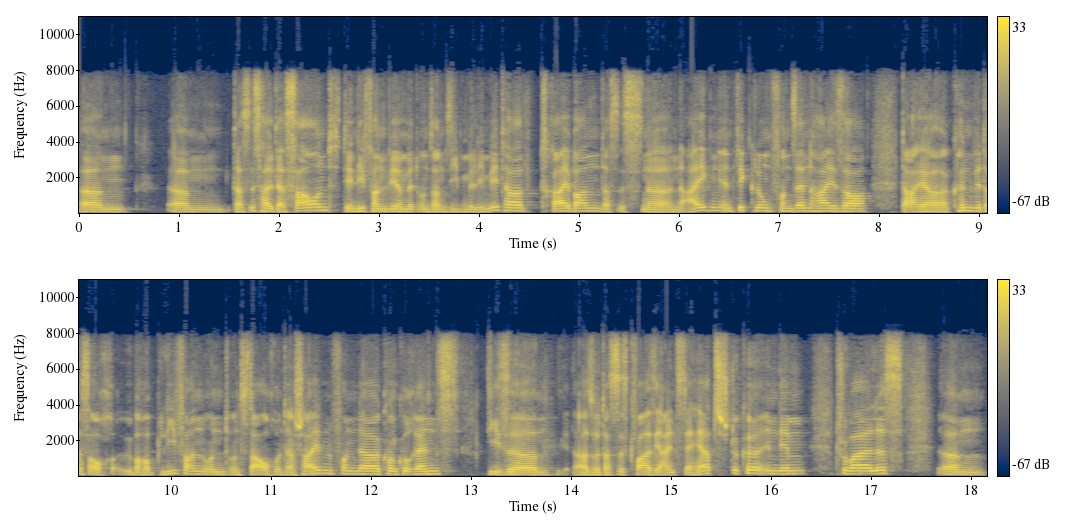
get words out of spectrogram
Ähm, ähm, das ist halt der Sound, den liefern wir mit unserem 7 mm Treibern. Das ist eine, eine Eigenentwicklung von Sennheiser. Daher können wir das auch überhaupt liefern und uns da auch unterscheiden von der Konkurrenz. Diese, also das ist quasi eins der Herzstücke in dem True Wireless. Ähm,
